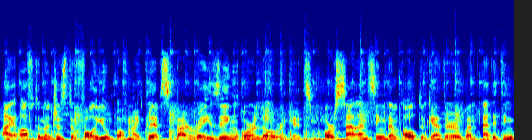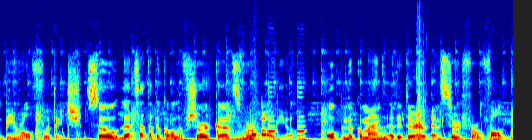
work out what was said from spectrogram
I often adjust the volume of my clips by raising or lowering it, or silencing them altogether when editing b-roll footage. So let's set up a couple of shortcuts for audio. Open the command editor and search for volume.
